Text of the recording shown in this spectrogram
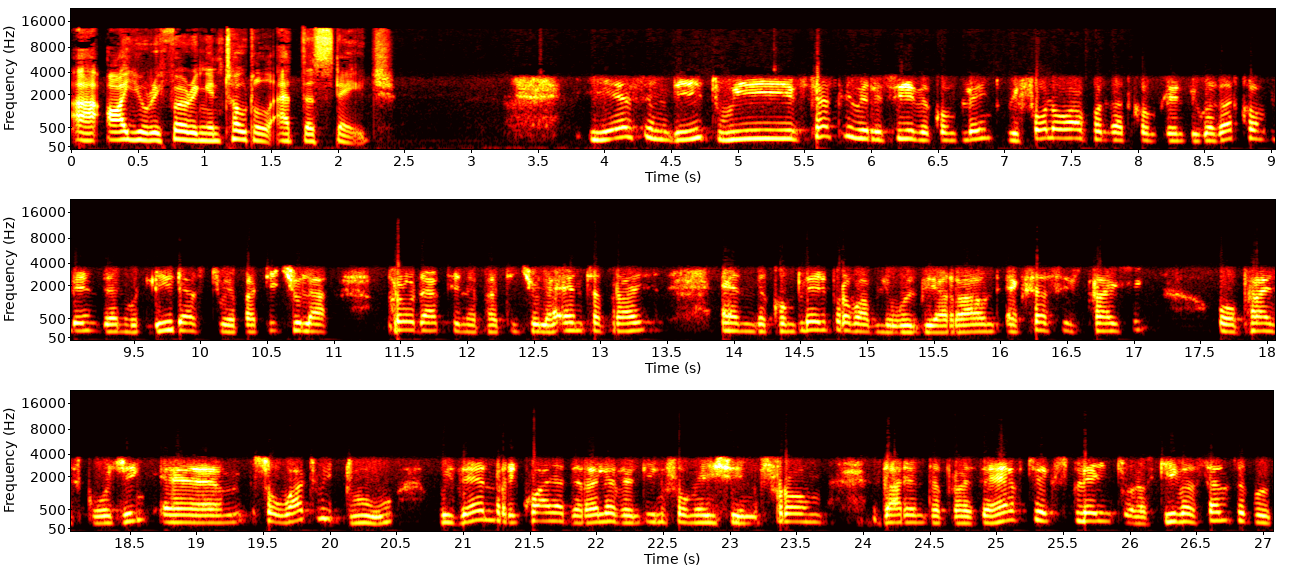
uh, are you referring in total at this stage? Yes, indeed. We firstly we receive a complaint. We follow up on that complaint because that complaint then would lead us to a particular product in a particular enterprise, and the complaint probably will be around excessive pricing or price gouging. Um, so what we do, we then require the relevant information from that enterprise. They have to explain to us, give a sensible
